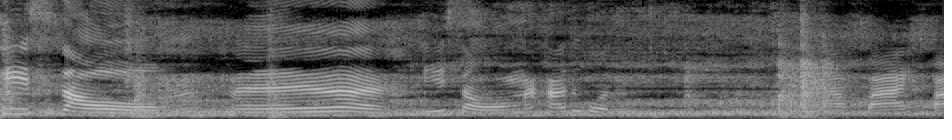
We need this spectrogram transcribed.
ที่สองเออที่สองนะคะทุกคนไปไป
